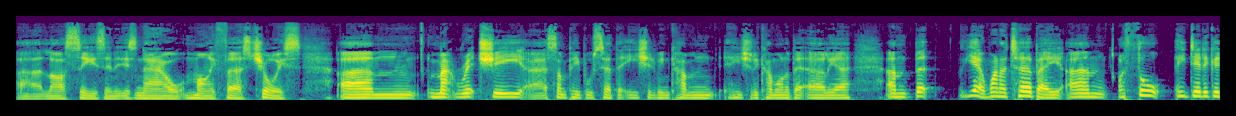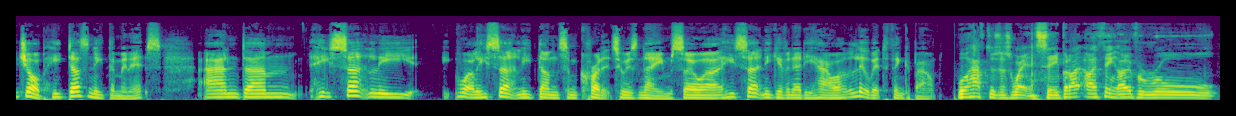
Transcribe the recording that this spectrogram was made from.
uh, last season is now my first choice. Um, Matt Ritchie, uh, some people said that he should have been come, he should have come on a bit earlier, um, but yeah, Juan Iturbe, um, I thought he did a good job. He does need the minutes, and um, he's certainly well, he's certainly done some credit to his name. So uh, he's certainly given Eddie Howe a little bit to think about. We'll have to just wait and see. But I, I think overall,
